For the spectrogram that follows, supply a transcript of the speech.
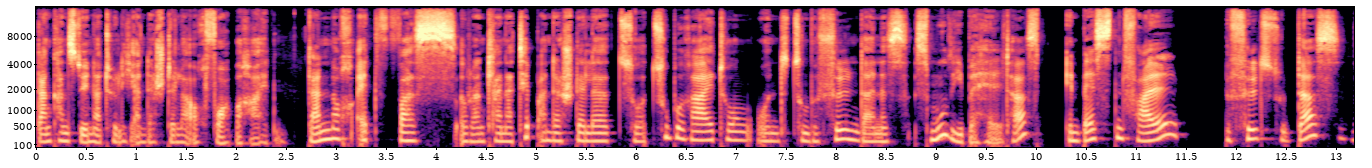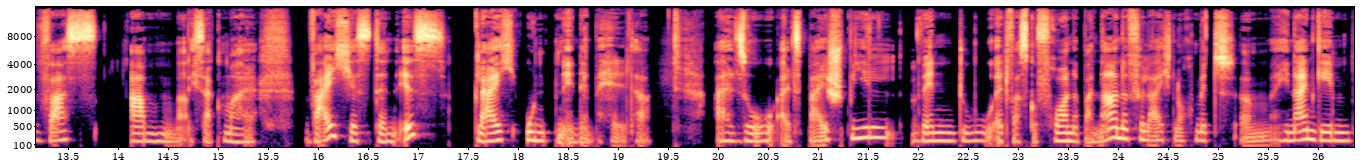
dann kannst du ihn natürlich an der Stelle auch vorbereiten. Dann noch etwas oder ein kleiner Tipp an der Stelle zur Zubereitung und zum Befüllen deines Smoothie-Behälters. Im besten Fall befüllst du das, was am, ich sag mal, weichesten ist, gleich unten in dem Behälter. Also als Beispiel, wenn du etwas gefrorene Banane vielleicht noch mit ähm, hineingeben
